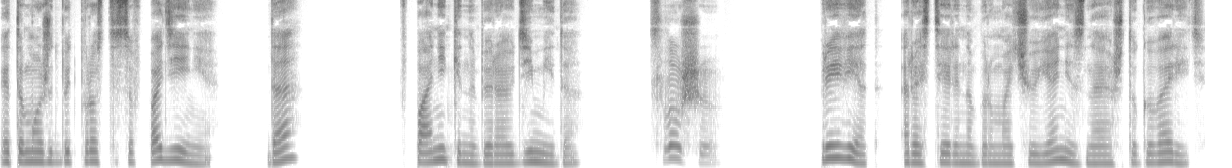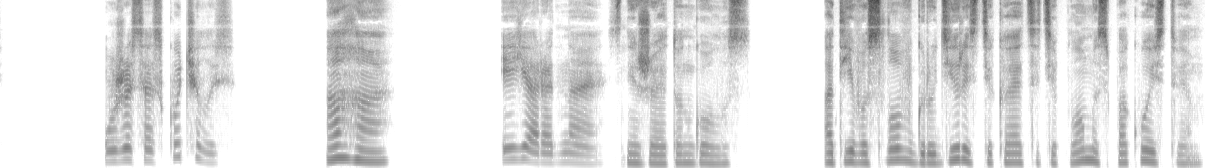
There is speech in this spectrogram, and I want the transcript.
Это может быть просто совпадение, да? В панике набираю Демида. «Слушаю». «Привет», — растерянно бормочу я, не зная, что говорить. «Уже соскучилась?» «Ага», «И я, родная», — снижает он голос. От его слов в груди растекается теплом и спокойствием.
